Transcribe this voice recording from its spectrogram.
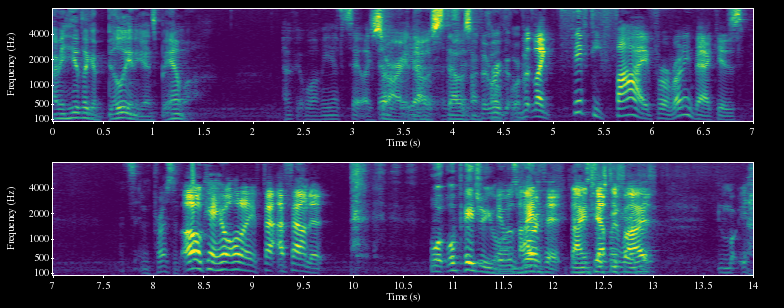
I mean, he had like a billion against Bama. Okay, well, I mean, you have to say it like Sorry, that. that was- that was it. but, for. but like 55 for a running back is That's impressive. Oh, okay, hold on. I found it. What, what page are you on? It was Nine- worth it. It was definitely 955? worth it. Mar-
